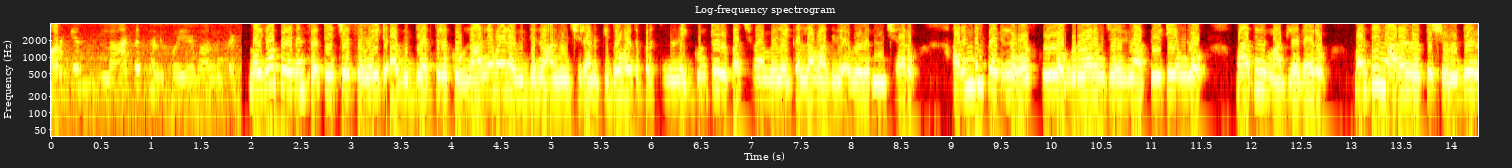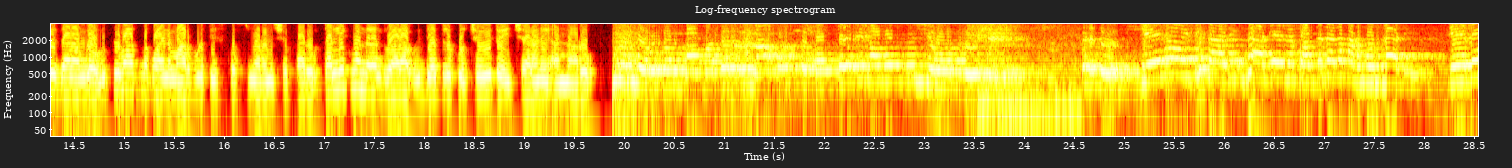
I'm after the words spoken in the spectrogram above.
ఆర్గన్స్ లేక చనిపోయే వాళ్ళు మెగా పేరెంట్స్ టీచర్స్ మీట్ ఆ విద్యార్థులకు నాణ్యమైన విద్యను అందించడానికి దోహదపడుతుందని గుంటూరు పశ్చిమ ఎమ్మెల్యే గల్లా మాధవి అభివర్ణించారు. అరండల్పేటలో ఓ స్కూల్లో గురువారం జరిగిన పీటీఎం లో మాధవి మాట్లాడారు. మంత్రి నారా లోకేష్ విద్యా విధానంలో విప్లవాత్మకమైన మార్పులు తీసుకొస్తున్నారని చెప్పారు. తల్లికి వందనం ద్వారా విద్యార్థులకు చేయూత ఇచ్చారని అన్నారు ఏదో ఒకటి సాధించాలి అనే పట్టుదల మనకు ఉండాలి ఏదో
